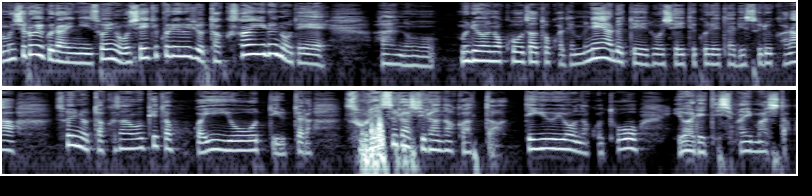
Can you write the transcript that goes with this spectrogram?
面白いぐらいにそういうのを教えてくれる人たくさんいるので、あの、無料の講座とかでもね、ある程度教えてくれたりするから、そういうのたくさん受けた方がいいよって言ったら、それすら知らなかったっていうようなことを言われてしまいました。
